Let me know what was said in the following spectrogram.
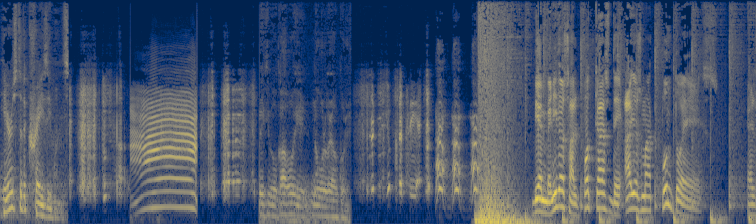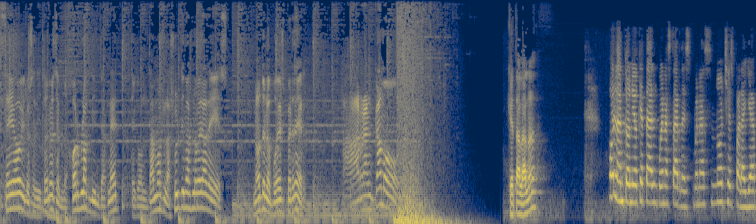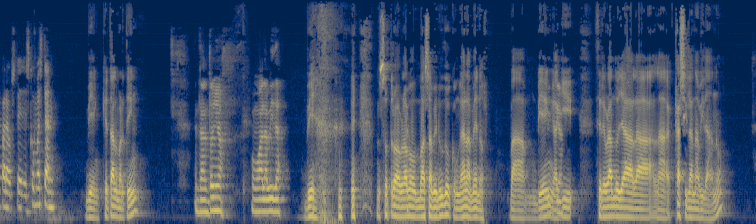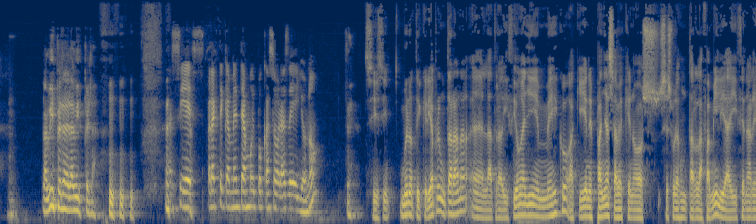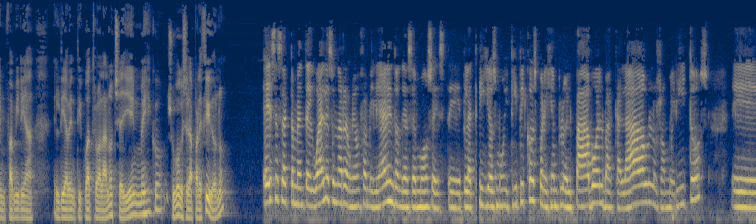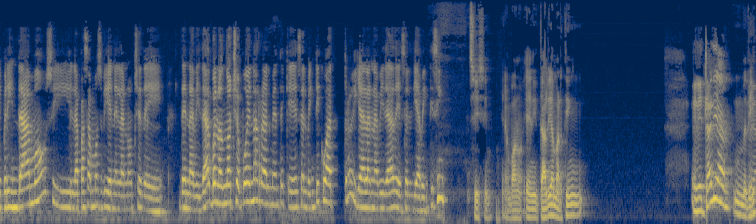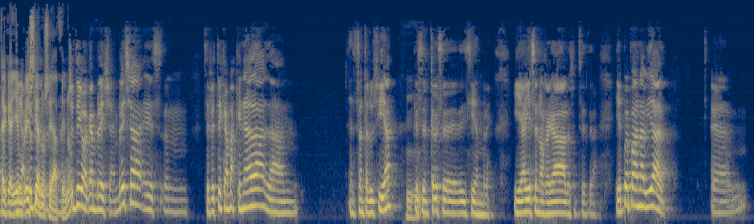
Here's to the crazy ones. Me he equivocado y no volverá a ocurrir. Bienvenidos al podcast de iosmat.es. El CEO y los editores del mejor blog de internet te contamos las últimas novedades. No te lo puedes perder. ¡Arrancamos! ¿Qué tal, Ana? Hola, Antonio, ¿qué tal? Buenas tardes, buenas noches para allá, para ustedes. ¿Cómo están? Bien, ¿qué tal, Martín? ¿Qué tal, Antonio? ¿Cómo va la vida? Bien. Nosotros hablamos más a menudo con Ana menos. Va bien aquí celebrando ya la, la, casi la Navidad, ¿no? La víspera de la víspera. Así es, prácticamente a muy pocas horas de ello, ¿no? Sí. sí, sí. Bueno, te quería preguntar, Ana, eh, la tradición allí en México, aquí en España sabes que nos se suele juntar la familia y cenar en familia el día 24 a la noche. Allí en México supongo que será parecido, ¿no? Es exactamente igual, es una reunión familiar en donde hacemos este platillos muy típicos, por ejemplo, el pavo, el bacalao, los romeritos, eh, brindamos y la pasamos bien en la noche de, de Navidad. Bueno, Nochebuena realmente que es el 24 y ya la Navidad es el día 25. Sí, sí. Bueno, en Italia, Martín. EnItalia. Me dijiste que allí en Brescia no se hace, ¿no? Yo te digo acá en Brescia. En Brescia es, um, se festeja más que nada la, en Santa Lucía, uh -huh. que es el 13 de diciembre. Y ahí hacen los regalos, etcétera. Y después para Navidad, eh,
